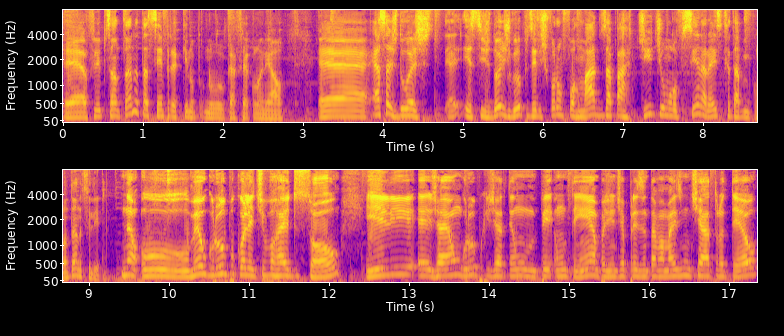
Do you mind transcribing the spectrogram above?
É, o Felipe Santana tá sempre aqui no, no Café Colonial. É, essas duas, é, esses dois grupos, eles foram formados a partir de uma oficina, era isso que você estava me contando, Felipe? Não, o, o meu grupo, o Coletivo Raio de Sol, ele é, já é um grupo que já tem um, um tempo, a gente apresentava mais em teatro hotel.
